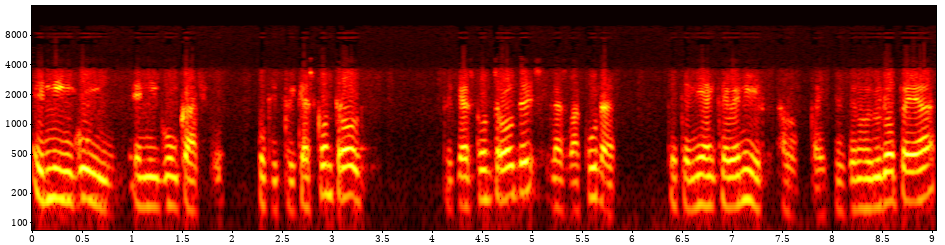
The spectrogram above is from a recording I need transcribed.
en ningún, en ningún caso. Lo que implica es control. Implica es control de si las vacunas que tenían que venir a los países de la Unión Europea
